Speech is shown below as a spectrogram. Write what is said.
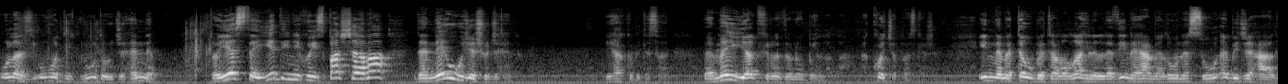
ulazi, uvodi ljude u džehennem. To jeste jedini koji spašava da ne uđeš u džehennem. Jako bi te sad. Ve me i jagfiru dhunu. A ko će oprost kaže? Inneme teubet ala Allahi lillazine ja'melune su ebi džehale.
